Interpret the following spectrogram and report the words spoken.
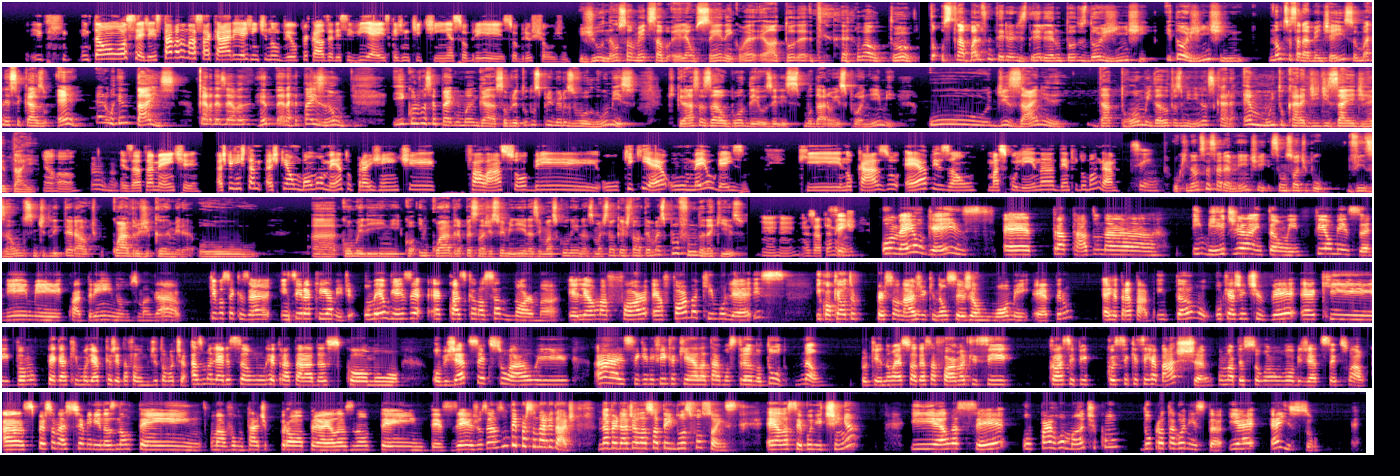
Então, ou seja, estava na nossa cara e a gente não viu por causa desse viés que a gente tinha sobre, sobre o shoujo. Ju, não somente ele é um seinen, como é, é o ator, o autor, os trabalhos anteriores dele eram todos dojinshi. E dojinshi não necessariamente é isso, mas nesse caso é, eram rentais. O cara desenhava, era rentaizão. E quando você pega um mangá, sobretudo os primeiros volumes, que graças ao bom Deus eles mudaram isso pro anime, o design da Tomo e das outras meninas, cara, é muito cara de design de hentai. Uhum. uhum. Exatamente. Acho que a gente tá, acho que é um bom momento pra gente falar sobre o que que é o male gaze, que no caso é a visão masculina dentro do mangá. Sim. O que não necessariamente são só tipo visão no sentido literal, tipo quadros de câmera ou uh, como ele enquadra personagens femininas e masculinas, mas tem uma questão até mais profunda, né, que isso. Uhum, exatamente. Sim. O male gaze é tratado na em mídia, então em filmes, anime, quadrinhos, mangá, o que você quiser, insira aqui a mídia. O male gaze é, é quase que a nossa norma. Ele é uma for é a forma que mulheres e qualquer outro personagem que não seja um homem hétero é retratado. Então, o que a gente vê é que. Vamos pegar aqui mulher, porque a gente tá falando de Tomo-chan. As mulheres são retratadas como objeto sexual e. Ah, significa que ela tá mostrando tudo? Não. Porque não é só dessa forma que se classifica que se rebaixa uma pessoa um objeto sexual. As personagens femininas não têm uma vontade própria, elas não têm desejos, elas não têm personalidade. Na verdade, elas só têm duas funções ela ser bonitinha e ela ser o par romântico do protagonista. E é, é isso.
